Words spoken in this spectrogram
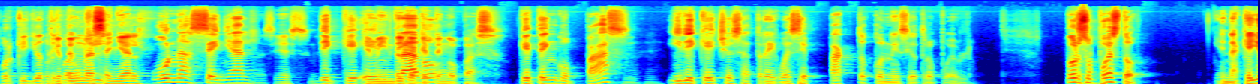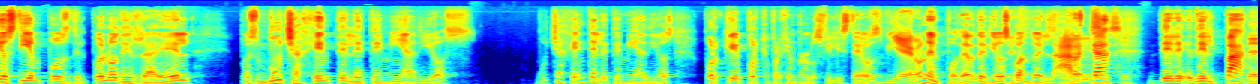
porque yo tengo, una señal. Una señal. Así es. De que, he me indica que tengo paz. Que tengo paz y de que he hecho esa tregua, ese pacto con ese otro pueblo. Por supuesto, en aquellos tiempos del pueblo de Israel, pues mucha gente le temía a Dios. Mucha gente le temía a Dios. ¿Por qué? Porque, por ejemplo, los filisteos vieron el poder de Dios cuando el arca del pacto,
